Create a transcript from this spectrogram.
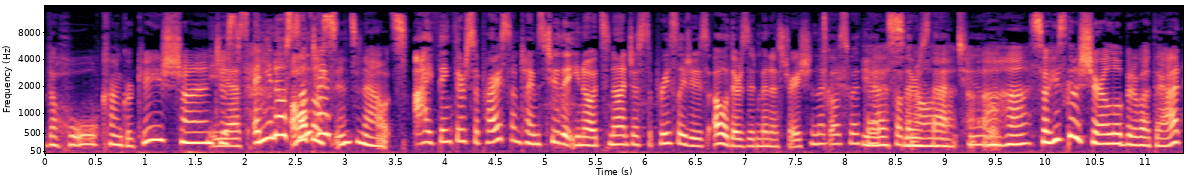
the whole congregation. Just Yes. And, you know, all those sometimes- ins and outs. I think they're surprised sometimes too that you know it's not just the priestly duties. Oh, there's administration that goes with it. So and there's all that, too. Uh huh. So he's going to share a little bit about that,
